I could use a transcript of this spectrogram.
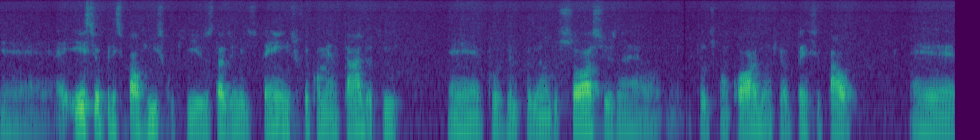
é, esse é o principal risco que os Estados Unidos têm, isso foi comentado aqui é, por, pelo programa dos sócios, né, todos concordam que é o principal é,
